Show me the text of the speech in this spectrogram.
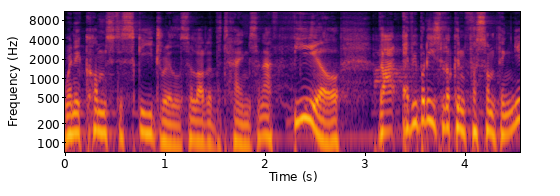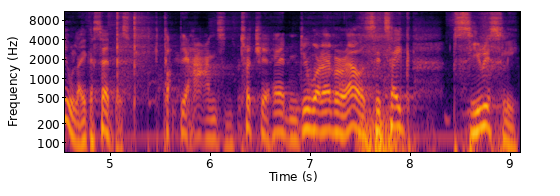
when it comes to ski drills a lot of the times. And I feel that everybody's looking for something new. Like I said, this clap your hands and touch your head and do whatever else. It's like, seriously,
